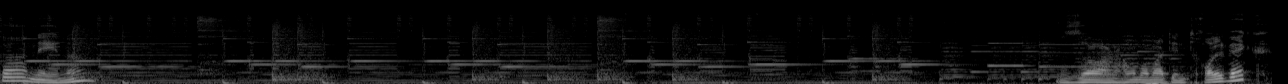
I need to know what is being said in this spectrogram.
Da? Nee, ne? So, dann hauen wir mal den Troll weg.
